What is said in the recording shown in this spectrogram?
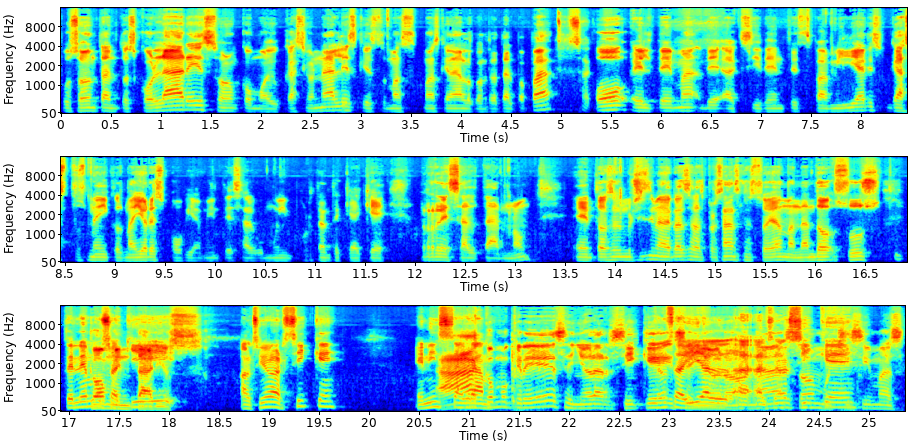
pues son tanto escolares, son como educacionales, que esto más, más que nada lo contrata el papá, Exacto. o el tema de accidentes familiares, gastos médicos mayores, obviamente es algo muy importante que hay que resaltar, ¿no? Entonces, muchísimas gracias a las personas que nos estuvieron mandando sus Tenemos aquí comentarios. al señor Arcique en Ah, Instagram. ¿cómo crees, señor Arcique? Ahí al- señor Arcique. Muchísimas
